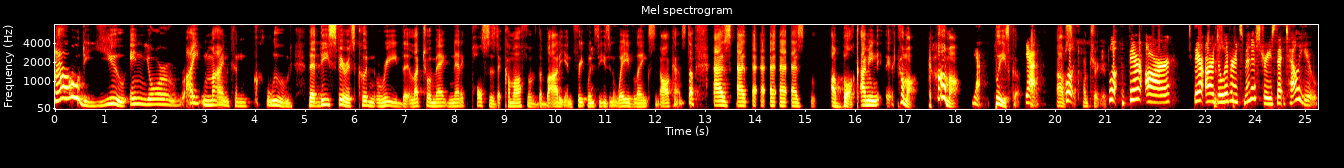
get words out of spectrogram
how do you, in your right mind, conclude that these spirits couldn't read the electromagnetic pulses that come off of the body and frequencies and wavelengths and all kinds of stuff as as as, as a book? I mean, come on, come on. Yeah. Please go. Yeah. I'm, well, I'm triggered. Well, there are there are deliverance ministries that tell you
